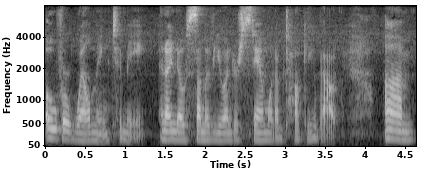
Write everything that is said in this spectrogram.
overwhelming to me. And I know some of you understand what I'm talking about. Um,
